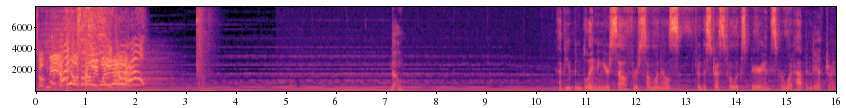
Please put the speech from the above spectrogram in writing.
Sophia, you, you don't tell me what it is! Have you been blaming yourself or someone else for the stressful experience or what happened after it?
